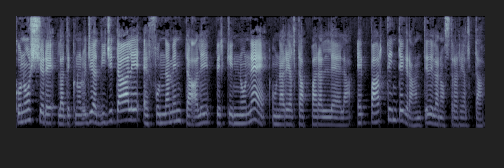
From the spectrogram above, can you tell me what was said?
Conoscere la tecnologia digitale è fondamentale perché non è una realtà parallela, è parte integrante della nostra realtà.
